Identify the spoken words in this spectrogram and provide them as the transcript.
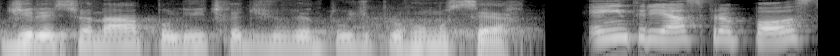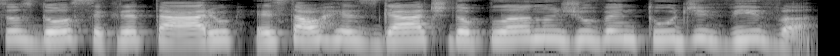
direcionar a política de juventude para o rumo certo. Entre as propostas do secretário está o resgate do Plano Juventude Viva,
